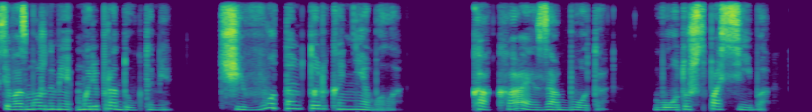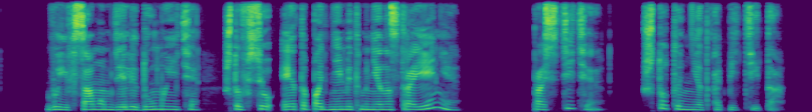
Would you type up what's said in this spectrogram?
всевозможными морепродуктами, чего там только не было. Какая забота! Вот уж спасибо. Вы и в самом деле думаете, что все это поднимет мне настроение? Простите, что-то нет аппетита.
